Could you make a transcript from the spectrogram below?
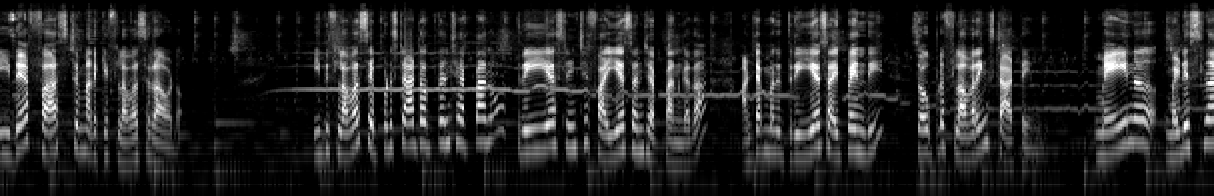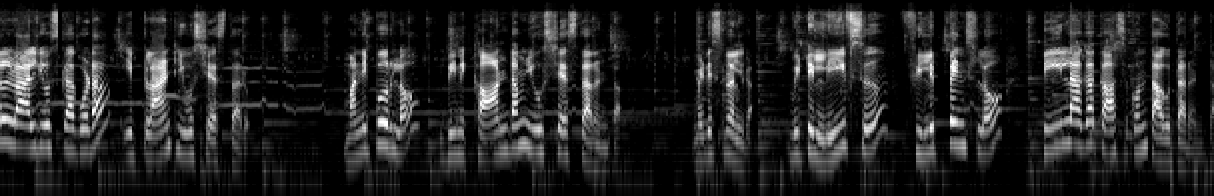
ఇదే ఫస్ట్ మనకి ఫ్లవర్స్ రావడం. ఇది ఫ్లవర్స్ ఎప్పుడు స్టార్ట్ అవుతుందని చెప్పాను? త్రీ ఇయర్స్ నుంచి ఫైవ్ ఇయర్స్ అని చెప్పాను కదా. అంటే మాది త్రీ ఇయర్స్ అయిపోయింది. సో ఇప్పుడు ఫ్లవరింగ్ స్టార్ట్ అయింది. మెయిన్ మెడిసినల్ వాల్యూస్గా కూడా ఈ ప్లాంట్ యూస్ చేస్తారు. మణిపూర్లో దీని కాండం యూస్ చేస్తారంట. మెడిసినల్గా. వీటి లీవ్స్ ఫిలిప్పీన్స్లో టీ లాగా కాసుకొని తాగుతారంట.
